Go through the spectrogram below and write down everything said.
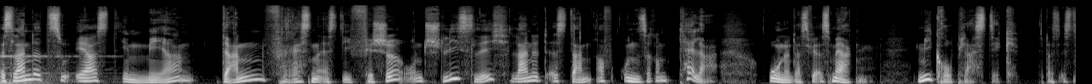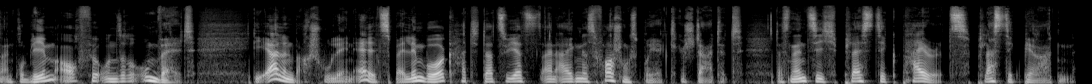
Es landet zuerst im Meer, dann fressen es die Fische und schließlich landet es dann auf unserem Teller, ohne dass wir es merken. Mikroplastik. Das ist ein Problem auch für unsere Umwelt. Die Erlenbach-Schule in Els bei Limburg hat dazu jetzt ein eigenes Forschungsprojekt gestartet. Das nennt sich Plastic Pirates, Plastikpiraten.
